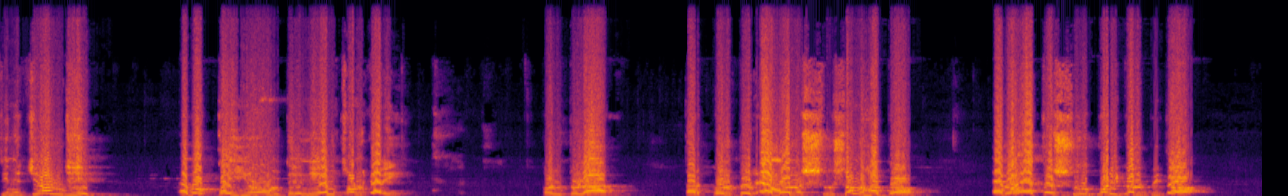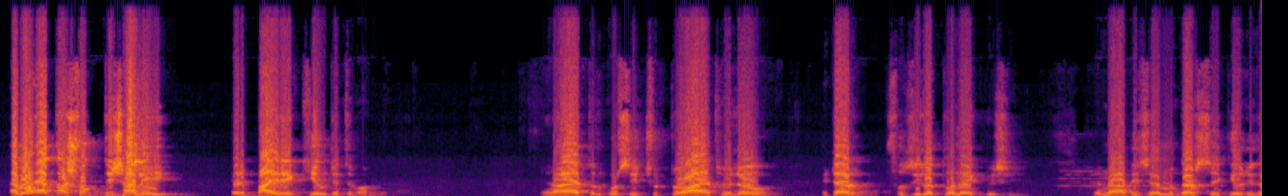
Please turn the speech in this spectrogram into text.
তিনি চিরঞ্জীব এবং কয়ুম, তিনি নিয়ন্ত্রণকারী। কন্ট্রোলার, তার কন্ট্রোল এমন সুসংহত এবং এত সুপরিকল্পিত এবং এত শক্তিশালী, এর বাইরে কেউ যেতে পারবে না। আয়াতুল কুরসি ছোট্ট আয়াত হইলেও এটার ফজিলত অনেক বেশি। জন্য হাদিসের মধ্যে আসছে, কেউ যদি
